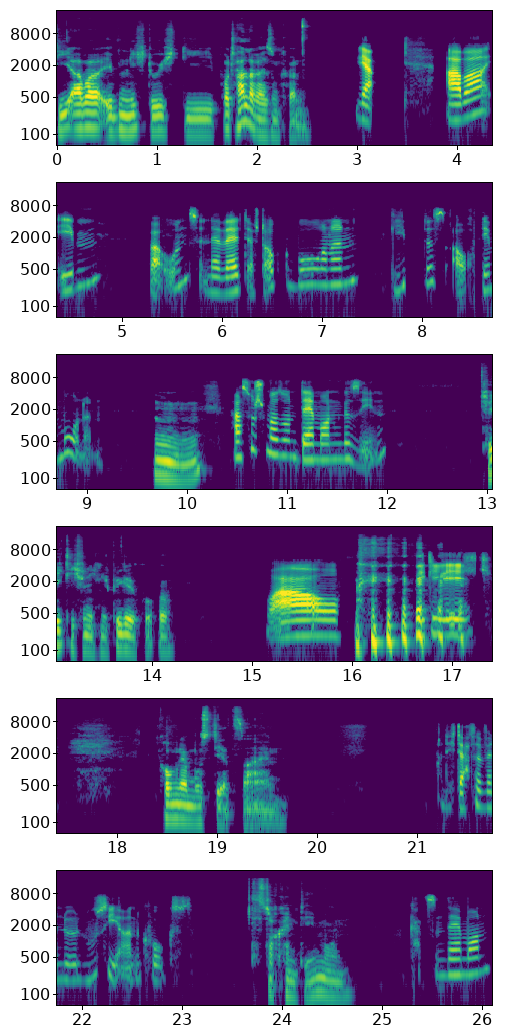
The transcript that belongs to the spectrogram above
die aber eben nicht durch die Portale reisen können. Ja, aber eben bei uns in der Welt der Staubgeborenen gibt es auch Dämonen. Mhm. Hast du schon mal so einen Dämon gesehen? Täglich, wenn ich in den Spiegel gucke. Wow, wirklich. Komm, der muss jetzt sein. Und ich dachte, wenn du Lucy anguckst. Das ist doch kein Dämon. Katzendämon?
